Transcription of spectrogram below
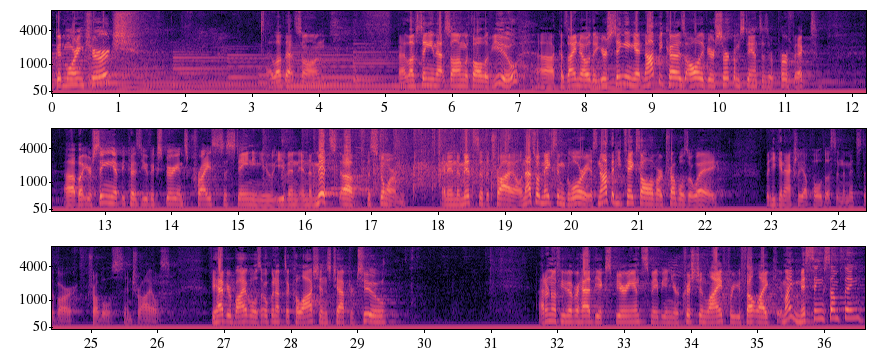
Well, good morning, church. I love that song. I love singing that song with all of you because uh, I know that you're singing it not because all of your circumstances are perfect, uh, but you're singing it because you've experienced Christ sustaining you even in the midst of the storm and in the midst of the trial. And that's what makes him glorious. Not that he takes all of our troubles away, but he can actually uphold us in the midst of our troubles and trials. If you have your Bibles, open up to Colossians chapter 2. I don't know if you've ever had the experience, maybe in your Christian life, where you felt like, Am I missing something?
